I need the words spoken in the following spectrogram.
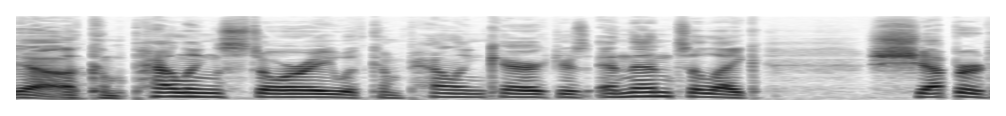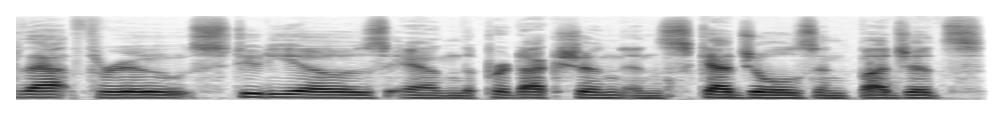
yeah. a compelling story with compelling characters and then to like shepherd that through studios and the production and schedules and budgets.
